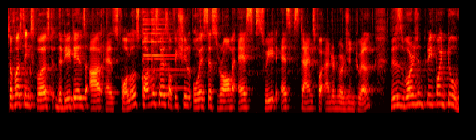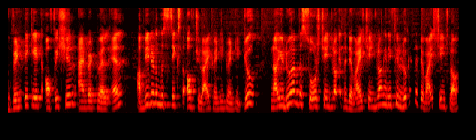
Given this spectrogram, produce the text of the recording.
So first things first, the details are as follows. Corvus OS official OSS ROM S Suite S stands for Android version 12. This is version 3.2 Vindicate official Android 12L updated on the 6th of July 2022. Now you do have the source changelog and the device changelog and if you look at the device changelog,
